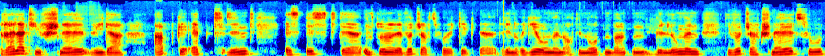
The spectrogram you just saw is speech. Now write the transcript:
relativ schnell wieder abgeebbt sind. Es ist der, insbesondere der Wirtschaftspolitik, der, den Regierungen, auch den Notenbanken gelungen, die Wirtschaft schnell zu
